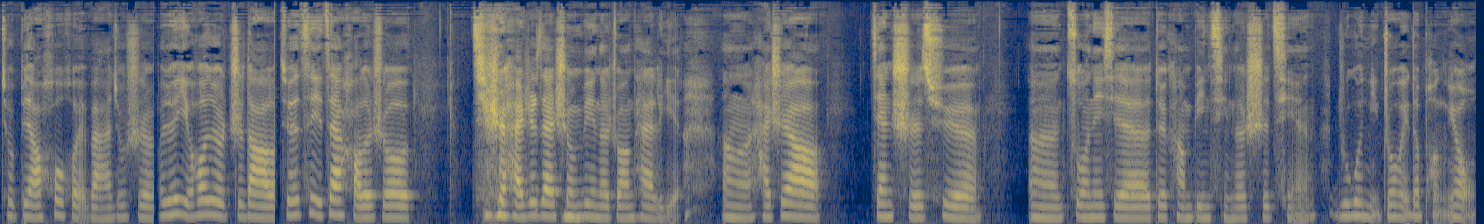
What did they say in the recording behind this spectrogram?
就比较后悔吧。就是我觉得以后就知道了，觉得自己再好的时候，其实还是在生病的状态里，嗯，还是要坚持去，嗯，做那些对抗病情的事情。如果你周围的朋友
